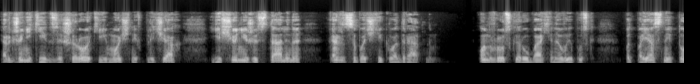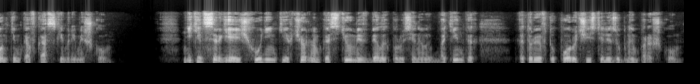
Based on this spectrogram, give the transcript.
Орджоникидзе, широкий и мощный в плечах, еще ниже Сталина, кажется почти квадратным. Он в русской рубахе на выпуск, подпоясный тонким кавказским ремешком. Никита Сергеевич худенький, в черном костюме, в белых парусиновых ботинках — которые в ту пору чистили зубным порошком.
